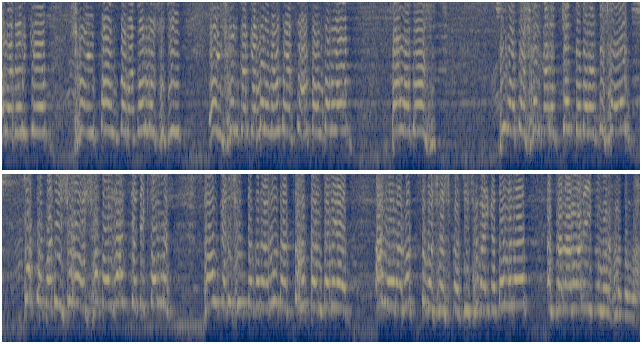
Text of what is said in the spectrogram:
আমাদেরকে সেই পাঁচ দফা কর্মসূচি এই সরকারকে মেনে নেওয়ার একটা আহ্বান জানান বাংলাদেশ বিগত সরকারের চোদ্দ দলের দেশে যত পার্টি সহ সকল রাজনৈতিক কর্ম দলকে নিষিদ্ধ করার উদার্ত আহ্বান জানিয়ে আমি আমার বক্তব্য শেষ করছি। সবাইকে ধন্যবাদ। আসসালামু আলাইকুম রহমতুল্লাহ।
